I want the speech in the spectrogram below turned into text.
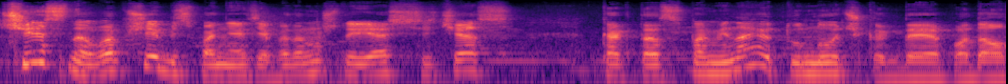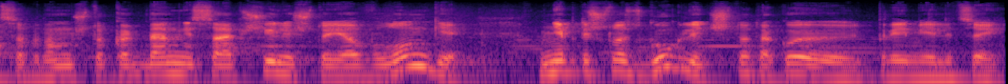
Честно, вообще без понятия, потому что я сейчас как-то вспоминаю ту ночь, когда я подался, потому что когда мне сообщили, что я в Лонге, мне пришлось гуглить, что такое премия лицей.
